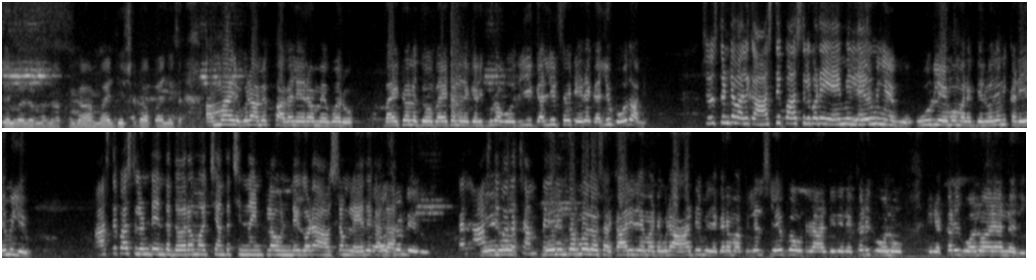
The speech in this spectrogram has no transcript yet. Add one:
తెలియదమ్మా నాకు. ఇక అమ్మాయిలు చేసారు అబ్బాయిలు చేశారు. అమ్మాయిలు కూడా ఆమెకు పగలేరమ్మ ఎవరు? బయట వాళ్ళ దో బయట వాళ్ళ దగ్గరికి కూడా పోదు. ఈ గల్లీ సైడ్ ఏరే గల్లీ పోదు ఆమె. చూస్తుంటే వాళ్ళకి ఆస్తి పాస్తులు కూడా ఏమీ లేవు. ఏమి లేవు. ఊర్లో ఏమో మనకు తెలియదు కానీ ఇక్కడ ఏమి లేవు. ఆస్తి పాస్తులు ఉంటే ఇంత దూరం వచ్చి అంత చిన్న ఇంట్లో ఉండే కూడా అవసరం లేదు కదా. అవసరం లేదు. నేను నేను ఇంతకు ముందు ఒకసారి ఖాళీ చేయమంటే కూడా ఆంటీ మీ దగ్గర మా పిల్లలు సేఫ్గా ఉంటారు ఆంటీ. నేను ఎక్కడికి పోను? నేను ఎక్కడికి పోను అని అన్నది?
